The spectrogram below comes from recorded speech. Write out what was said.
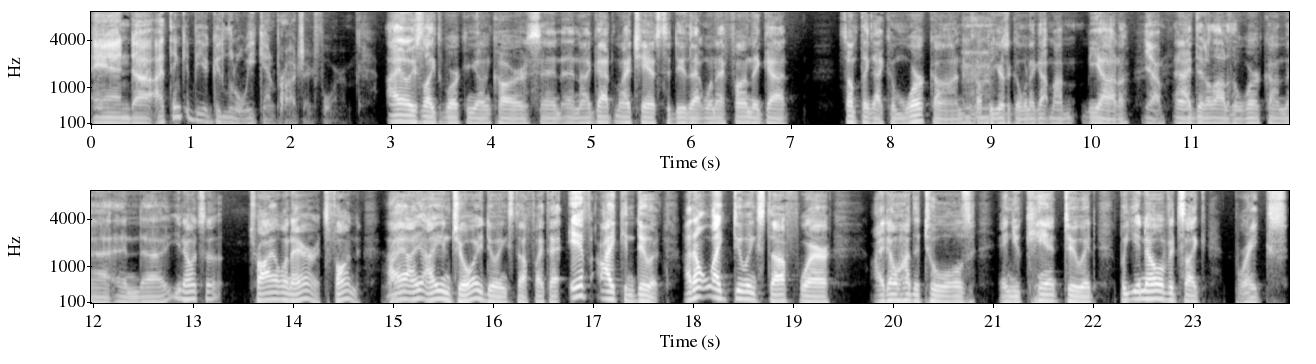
and uh, I think it'd be a good little weekend project for him. I always liked working on cars, and, and I got my chance to do that when I finally got something I can work on a couple Mhm. of years ago when I got my Miata, Yeah, and I did a lot of the work on that. And uh, you know, it's a trial and error. It's fun. Right. I, I I enjoy doing stuff like that if I can do it. I don't like doing stuff where I don't have the tools and you can't do it. But you know, if it's like brakes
